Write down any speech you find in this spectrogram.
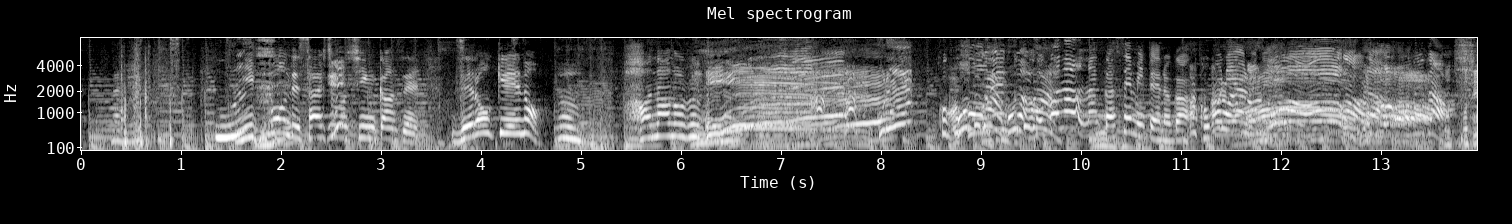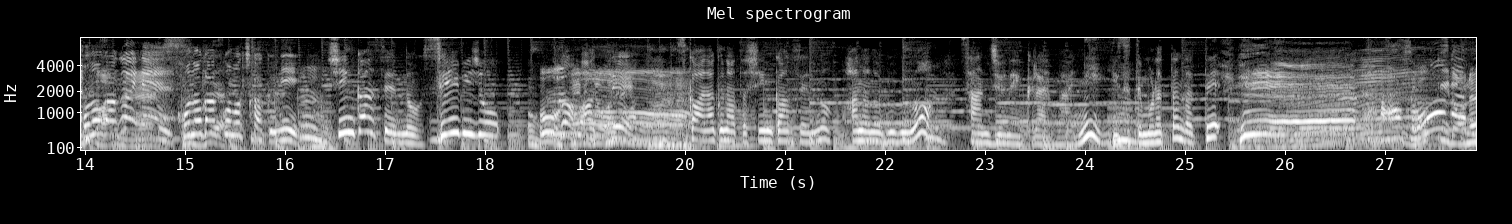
日本で最初の新幹線ゼロ系の花の部分。ここここねここのな？んか線みたいのがここにあるこの学校この学校の近くに新幹線の整備場があって使わなくなった新幹線の花の部分を30年くらい前に譲ってもらったんだって。へえあそうなんだ。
